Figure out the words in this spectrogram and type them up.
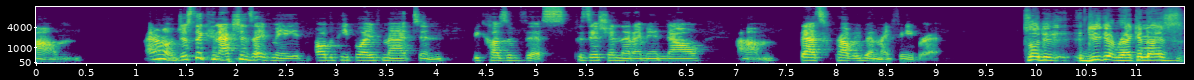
Um, I don't know, just the connections I've made, all the people I've met, and because of this position that I'm in now, um, that's probably been my favorite. So, do, do you get recognized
